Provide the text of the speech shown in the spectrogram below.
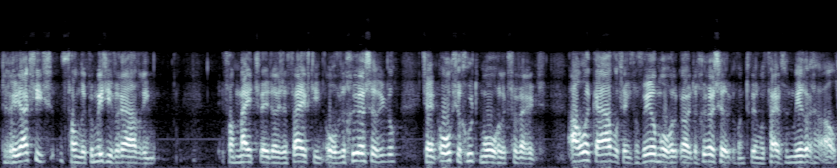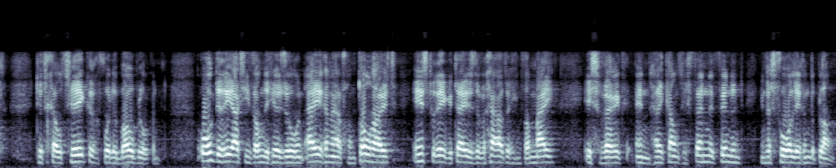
De reacties van de commissievergadering van mei 2015 over de geurcirkel zijn ook zo goed mogelijk verwerkt. Alle kabels zijn zoveel mogelijk uit de geurcirkel van 250 meter gehaald. Dit geldt zeker voor de bouwblokken. Ook de reactie van de heer Zoon, eigenaar van Tolhuis, inspreken tijdens de vergadering van mei, is verwerkt en hij kan zich vinden in het voorliggende plan.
